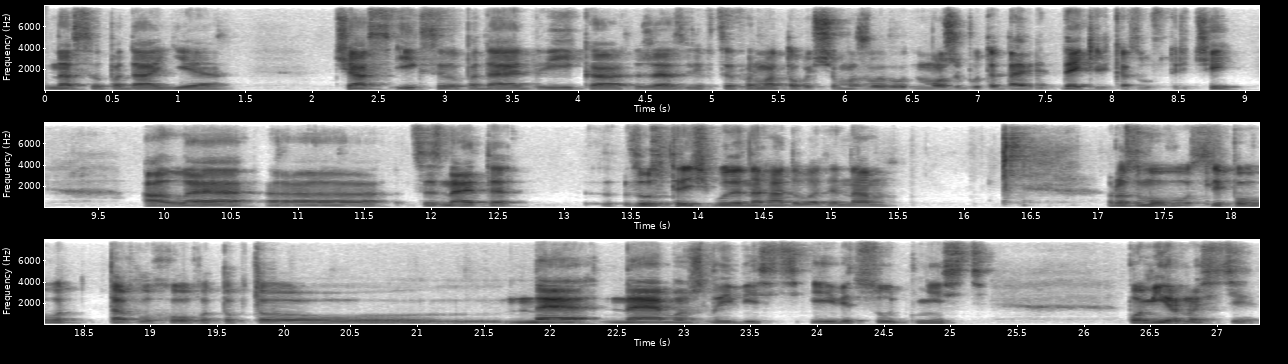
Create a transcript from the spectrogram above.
в нас випадає час Х і випадає двійка жезлів. Це формат того, що можливо може бути навіть декілька зустрічей. Але е, це знаєте, зустріч буде нагадувати нам розмову сліпого та глухого, тобто не, неможливість і відсутність помірності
